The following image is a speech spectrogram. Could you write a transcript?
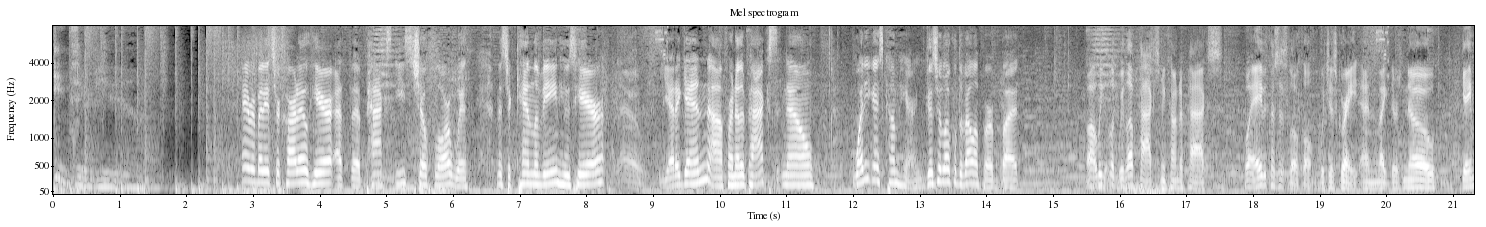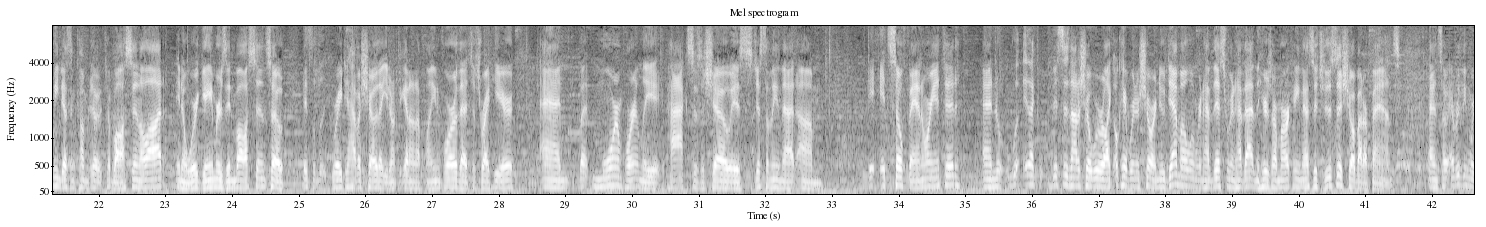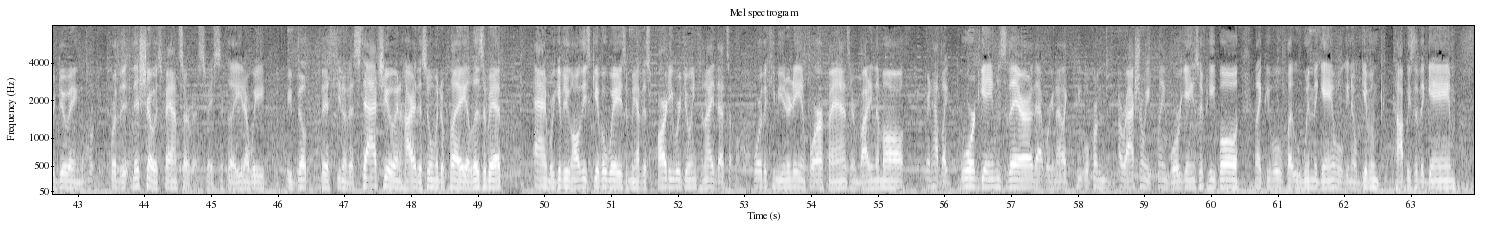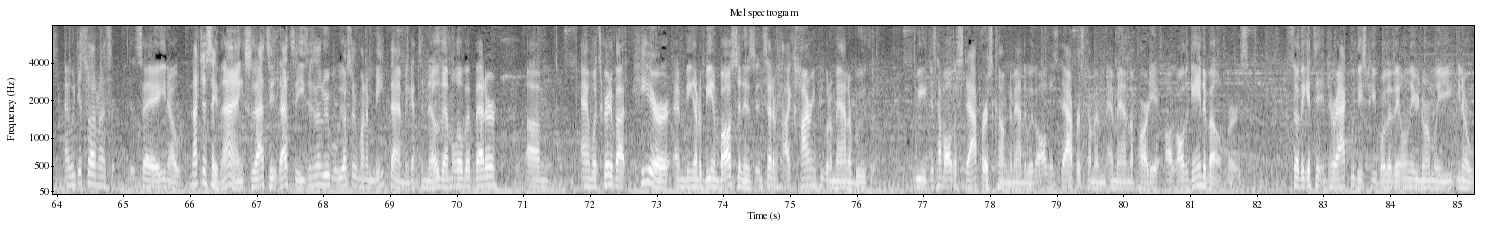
Interview. Hey everybody, it's Ricardo here at the PAX East show floor with Mr. Ken Levine, who's here Hello. yet again uh, for another PAX. Now, why do you guys come here? You guys are a local developer, but Well, we look, we love PAX, and we come to PAX. Well, a because it's local, which is great, and like there's no gaming doesn't come to, to Boston a lot. You know, we're gamers in Boston, so it's great to have a show that you don't have to get on a plane for. That's just right here. And but more importantly, PAX as a show is just something that um, it, it's so fan oriented. And like this is not a show where we're like, okay, we're going to show our new demo, and we're going to have this, we're going to have that, and here's our marketing message. This is a show about our fans, and so everything we're doing for the, this show is fan service, basically. You know, we we built this, you know, the statue and hired this woman to play Elizabeth, and we're giving all these giveaways, and we have this party we're doing tonight that's for the community and for our fans. We're inviting them all. We're gonna have like board games there that we're gonna like people from Irrational Week playing board games with people, like people who, play, who win the game. We'll you know give them copies of the game, and we just want to say you know not just say thanks. So that's that's the easiest thing to do, but we also want to meet them and get to know them a little bit better. Um, and what's great about here and being able to be in Boston is instead of like hiring people to man a booth, we just have all the staffers come to man the booth. All the staffers come and, and man the party. All, all the game developers, so they get to interact with these people that they only normally you know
